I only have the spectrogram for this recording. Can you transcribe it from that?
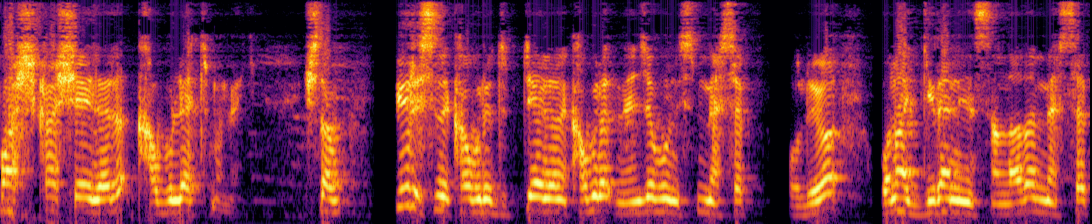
başka şeyleri kabul etmemek. İşte birisini kabul edip diğerlerini kabul etmeyince bunun ismi mezhep oluyor. Ona giren insanlarda mezhep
